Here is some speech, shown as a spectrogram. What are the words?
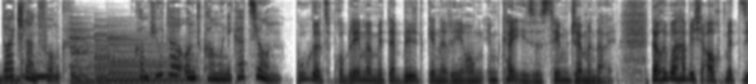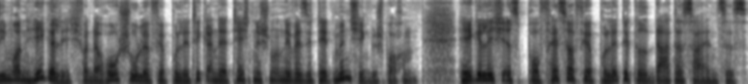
Deutschlandfunk. Computer und Kommunikation. Googles Probleme mit der Bildgenerierung im KI-System Gemini. Darüber habe ich auch mit Simon Hegelich von der Hochschule für Politik an der Technischen Universität München gesprochen. Hegelich ist Professor für Political Data Sciences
